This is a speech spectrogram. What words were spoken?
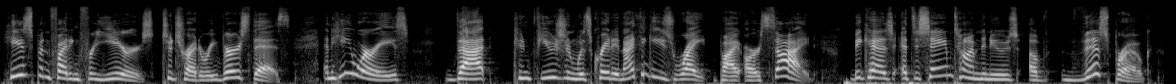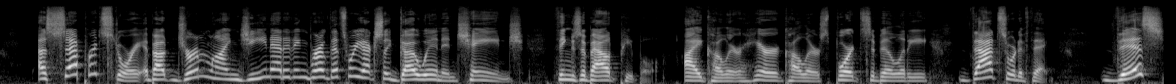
He's been fighting for years to try to reverse this, and he worries that confusion was created. And I think he's right by our side because at the same time the news of this broke, a separate story about germline gene editing broke. That's where you actually go in and change things about people eye color, hair color, sports ability, that sort of thing. This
